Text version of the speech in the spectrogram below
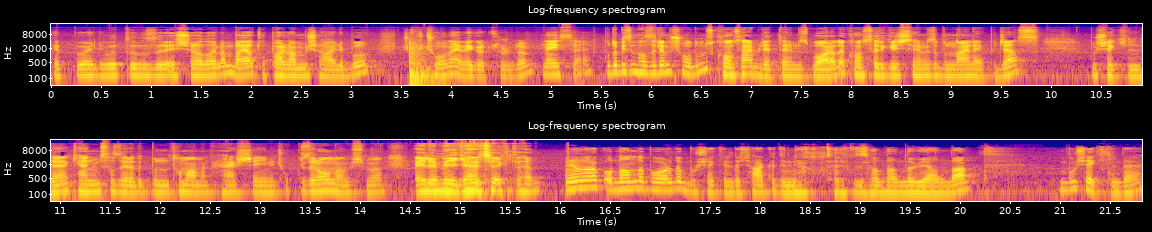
Hep böyle vıtı vızır eşyalarla bayağı toparlanmış hali bu. Çünkü çoğunu eve götürdüm. Neyse. Bu da bizim hazırlamış olduğumuz konser biletlerimiz bu arada. Konser girişlerimizi bunlarla yapacağız. Bu şekilde kendimiz hazırladık bunun tamamen her şeyini. Çok güzel olmamış mı? El emeği gerçekten. Genel olarak odamda bu arada bu şekilde şarkı dinliyordum televizyondan da bir yandan. Bu şekilde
